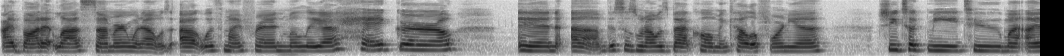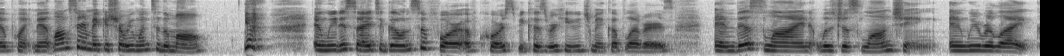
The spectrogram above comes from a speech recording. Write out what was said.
I bought it last summer when I was out with my friend Malia. Hey girl. And um, this is when I was back home in California. She took me to my eye appointment. Long story making sure we went to the mall. and we decided to go in Sephora, of course, because we're huge makeup lovers. And this line was just launching. And we were like,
